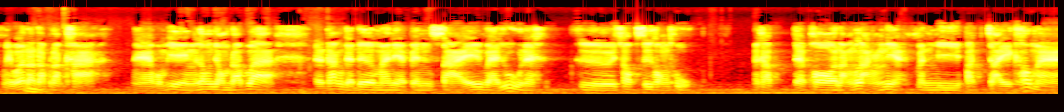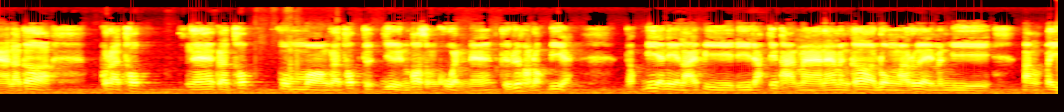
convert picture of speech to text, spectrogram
หมายว่าระดับราคานะผมเองต้องยอมรับว่าตั้งแต่เดิมมาเนี่ยเป็นสาย value นะคือชอบซื้อของถูกนะครับ แต่พอหลังๆเนี่ยมันมีปัจจัยเข้ามาแล้วก็กระทบนะกระทบ มุมมองกระทบจุดยืนพอสมควรนะคือเรื่องของดอกเบี้ยดอกเบี้ยเนี่ยหลายปีดีดักที่ผ่านมานะมันก็ลงมาเรื่อย มันมีบางปี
